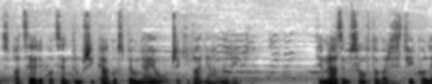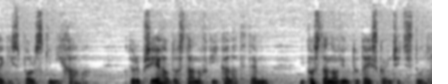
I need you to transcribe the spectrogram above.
spacery po centrum Chicago spełniają oczekiwania Ameryki. Tym razem są w towarzystwie kolegi z Polski Michała, który przyjechał do Stanów kilka lat temu i postanowił tutaj skończyć studia.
